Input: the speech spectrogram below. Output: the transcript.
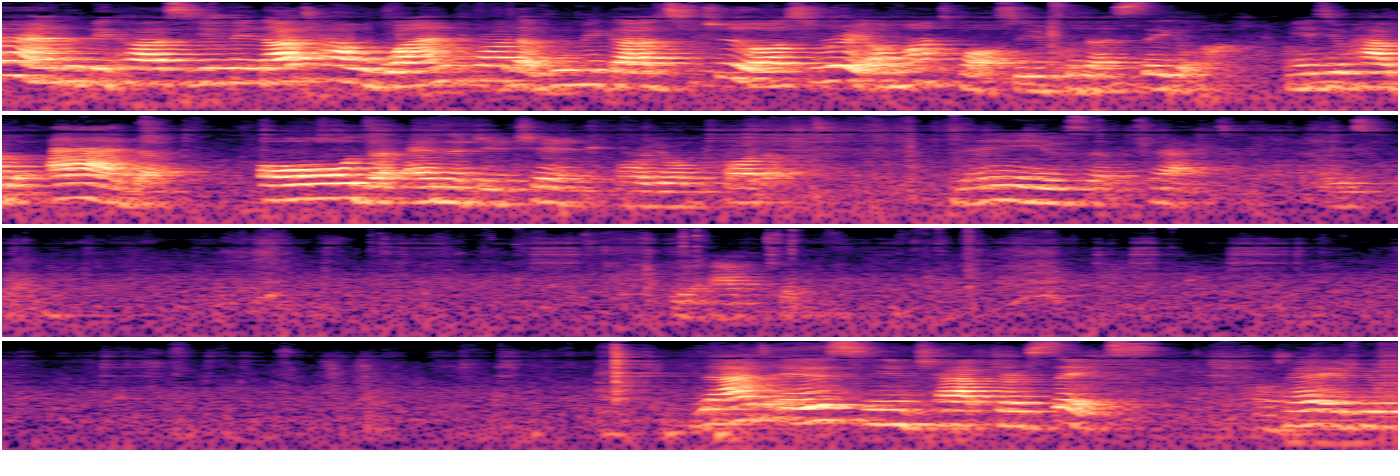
And because you may not have one product, you may got two or three or multiple, so you put a sigma. Means you have to add all the energy change for your product. Then you subtract this reactant. That is in chapter 6. Okay, if you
